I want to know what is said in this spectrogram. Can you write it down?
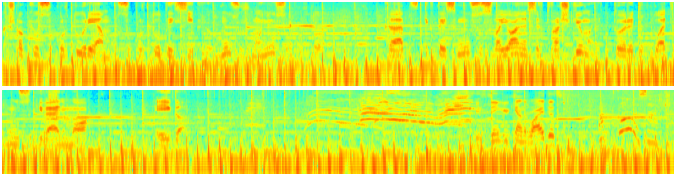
kažkokių sukurtų rėmų, sukurtų taisyklių, mūsų žmonių sukurtų, kad tik tais mūsų svajonės ir troškimai turi diktuoti mūsų gyvenimo eigą. You think you can ride it? Of course I can.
